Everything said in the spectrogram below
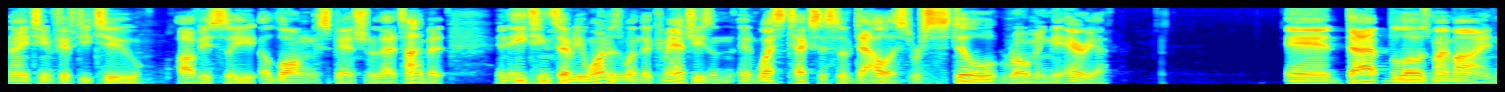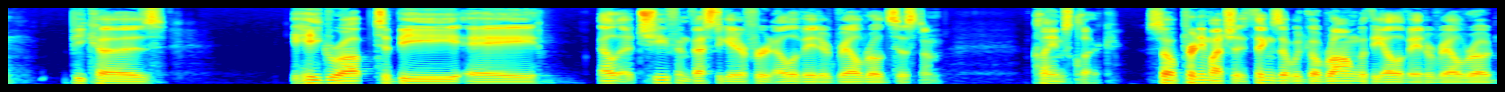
1952. Obviously, a long expansion of that time. But in 1871 is when the Comanches in, in West Texas of Dallas were still roaming the area. And that blows my mind because he grew up to be a, a chief investigator for an elevated railroad system, claims clerk. So pretty much uh, things that would go wrong with the elevated railroad,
